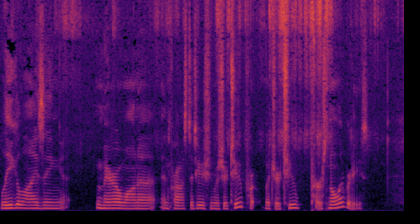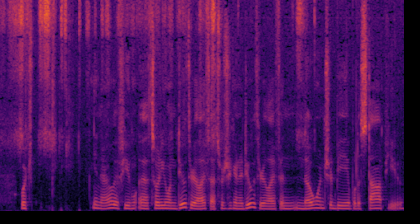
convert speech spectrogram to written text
legalizing marijuana and prostitution, which are two, which are two personal liberties, which you know, if you that's what you want to do with your life, that's what you're going to do with your life, and no one should be able to stop you.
